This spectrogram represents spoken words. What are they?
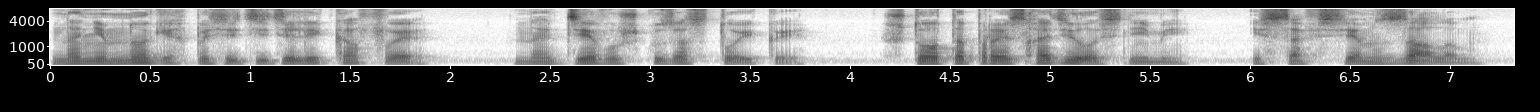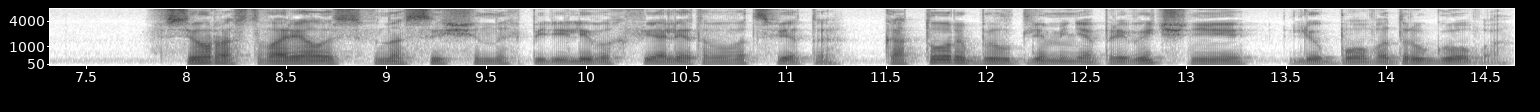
на немногих посетителей кафе, на девушку за стойкой. Что-то происходило с ними и со всем залом. Все растворялось в насыщенных переливах фиолетового цвета, который был для меня привычнее любого другого.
